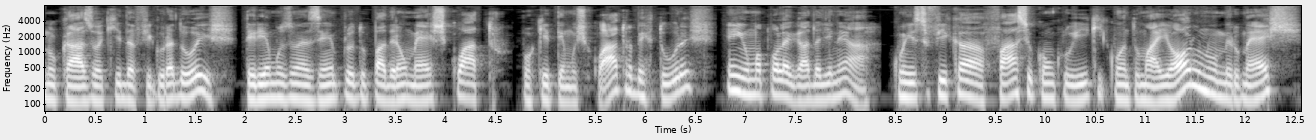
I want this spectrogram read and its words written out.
no caso aqui da figura 2, teríamos um exemplo do padrão Mesh 4, porque temos quatro aberturas em uma polegada linear. Com isso, fica fácil concluir que quanto maior o número mesh,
